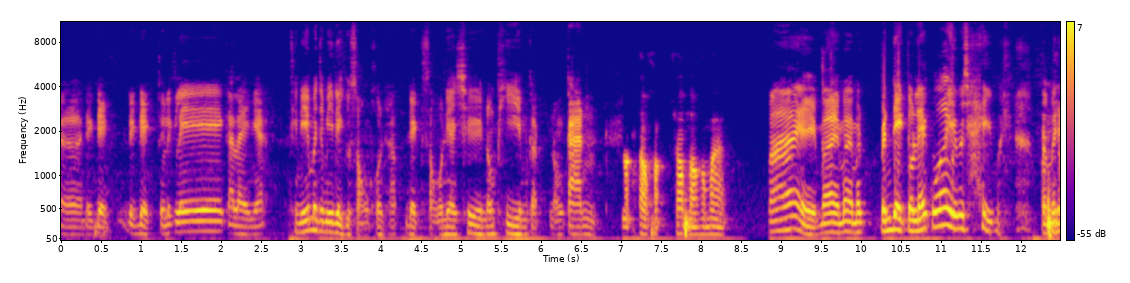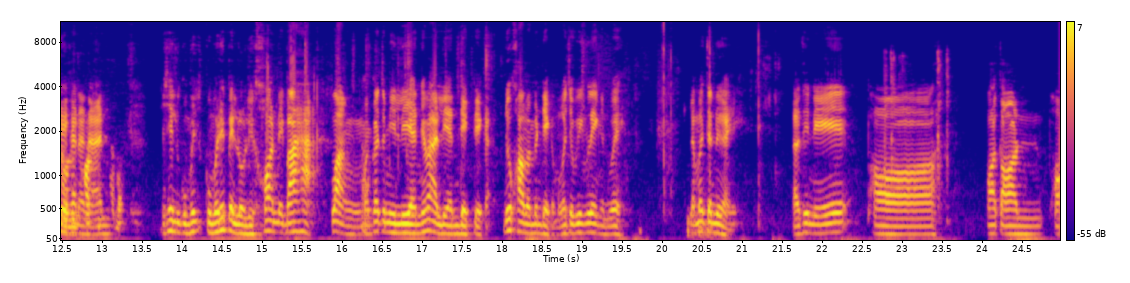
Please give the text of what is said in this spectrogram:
เออเด็ก ๆ เด็ก ๆ ตัวเล็ก ๆ อะไรเงี้ย ทีนี้มันจะมีเด็กอยู่สองคนครับ เด็กสองคนเนี้ยชื่อน้องพีมกับน้องกัน ชอบเขาชอบน้องเขามาก ไม่ไม่ไม่มันเป็นเด็กตัวเล็กเว้ยไม่ใช่ มันไม่ใช่ขนาดนั้นไม่ใช่กูไม่กูไม่ได้เป็นโลลิคอนในบ้าหวังมันก็จะมีเรียนใช่ป่ะเรียนเด็กๆอะด้วยความมันเป็นเด็กอะมันก็จะวิ่งเล่นกันเว้ยแล้วมันจะเหนื่อย แล้วทีนี้พอพอตอนพอ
